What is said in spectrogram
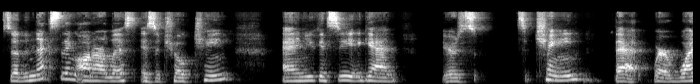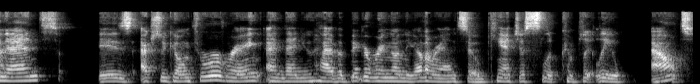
So the next thing on our list is a choke chain. And you can see again, there's a chain that where one end is actually going through a ring and then you have a bigger ring on the other end. So it can't just slip completely out.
